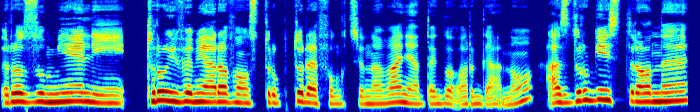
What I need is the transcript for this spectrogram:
rozumieli trójwymiarową strukturę funkcjonowania tego organu, a z drugiej strony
